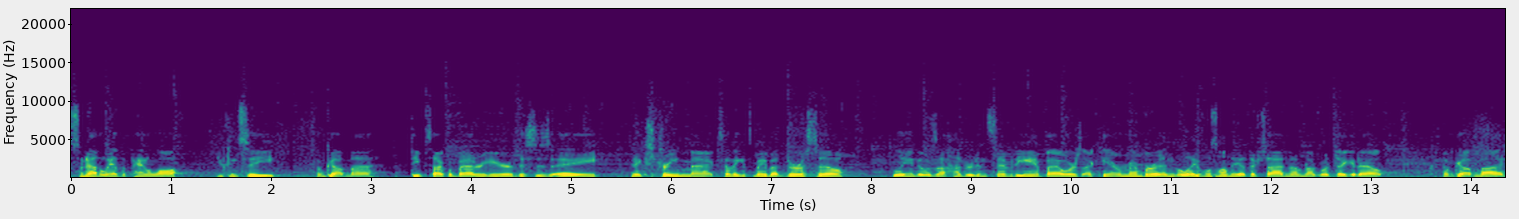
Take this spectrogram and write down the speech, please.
So now that we have the panel off, you can see I've got my deep cycle battery here. This is a an Extreme Max. I think it's made by Duracell. I believe it was 170 amp hours. I can't remember and the label's on the other side and I'm not going to take it out. I've got my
